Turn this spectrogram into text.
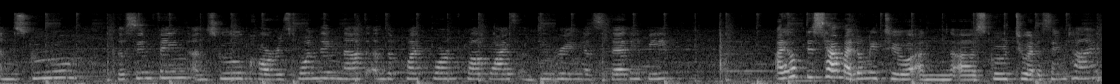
Unscrew the same thing, unscrew corresponding nut on the platform clockwise until hearing a steady beat. I hope this time I don't need to um, uh, unscrew two at the same time.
